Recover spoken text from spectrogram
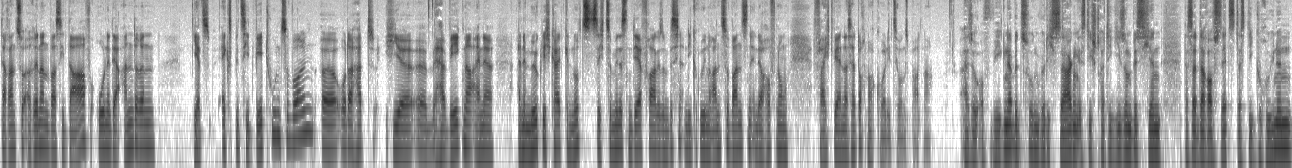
daran zu erinnern, was sie darf, ohne der anderen äh, jetzt explizit wehtun zu wollen? Äh, oder hat hier äh, Herr Wegner eine, eine Möglichkeit genutzt, sich zumindest in der Frage so ein bisschen an die Grünen ranzuwanzen, in der Hoffnung, vielleicht wären das ja doch noch Koalitionspartner? Also auf Wegner bezogen würde ich sagen, ist die Strategie so ein bisschen, dass er darauf setzt, dass die Grünen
